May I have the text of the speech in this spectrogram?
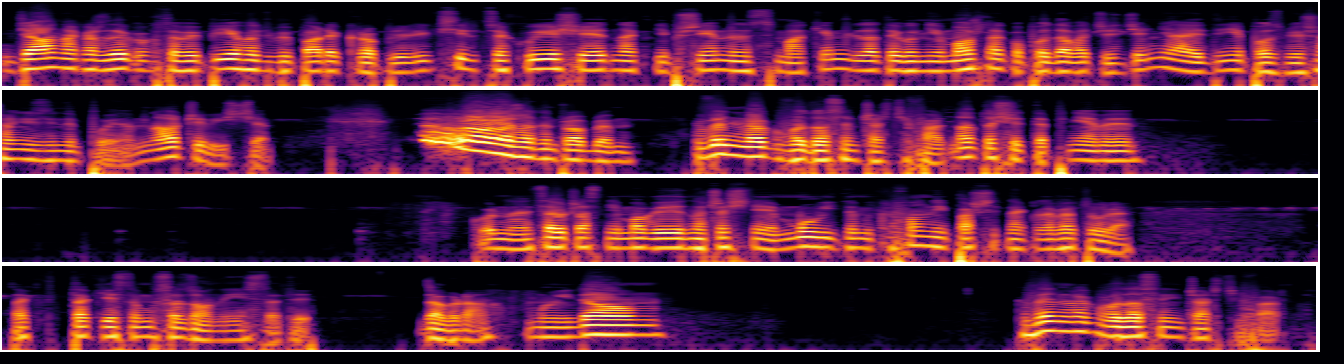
Działa na każdego, kto wypije choćby parę kropli. Eliksir cechuje się jednak nieprzyjemnym smakiem, dlatego nie można go podawać oddzielnie, a jedynie po zmieszaniu z innym płynem. No oczywiście. O, żaden problem. Gwynlock, wodosen, czarcifal. No to się tepniemy. Kurde, cały czas nie mogę jednocześnie mówić do mikrofonu i patrzeć na klawiaturę. Tak, tak jestem usadzony niestety. Dobra, mój dom. Gwenlock, wodosen i czarcifart.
